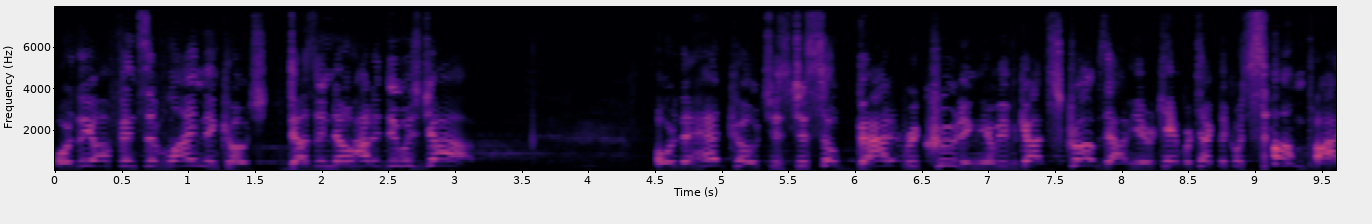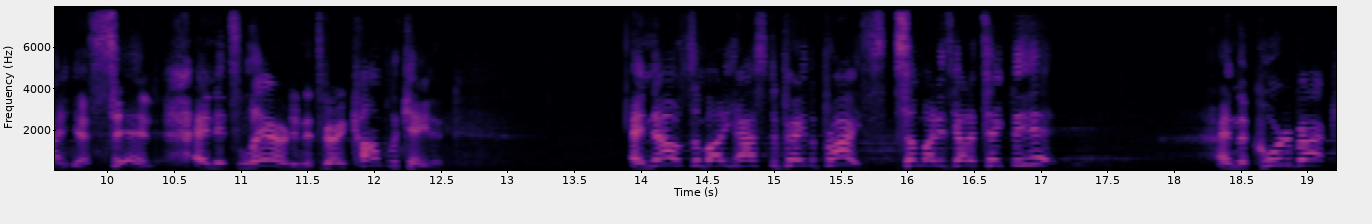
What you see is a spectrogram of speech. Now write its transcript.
Or the offensive lineman coach doesn't know how to do his job. Or the head coach is just so bad at recruiting. You know, we've got scrubs out here who can't protect the coach. Somebody has sinned, and it's layered and it's very complicated. And now somebody has to pay the price. Somebody's got to take the hit. And the quarterback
